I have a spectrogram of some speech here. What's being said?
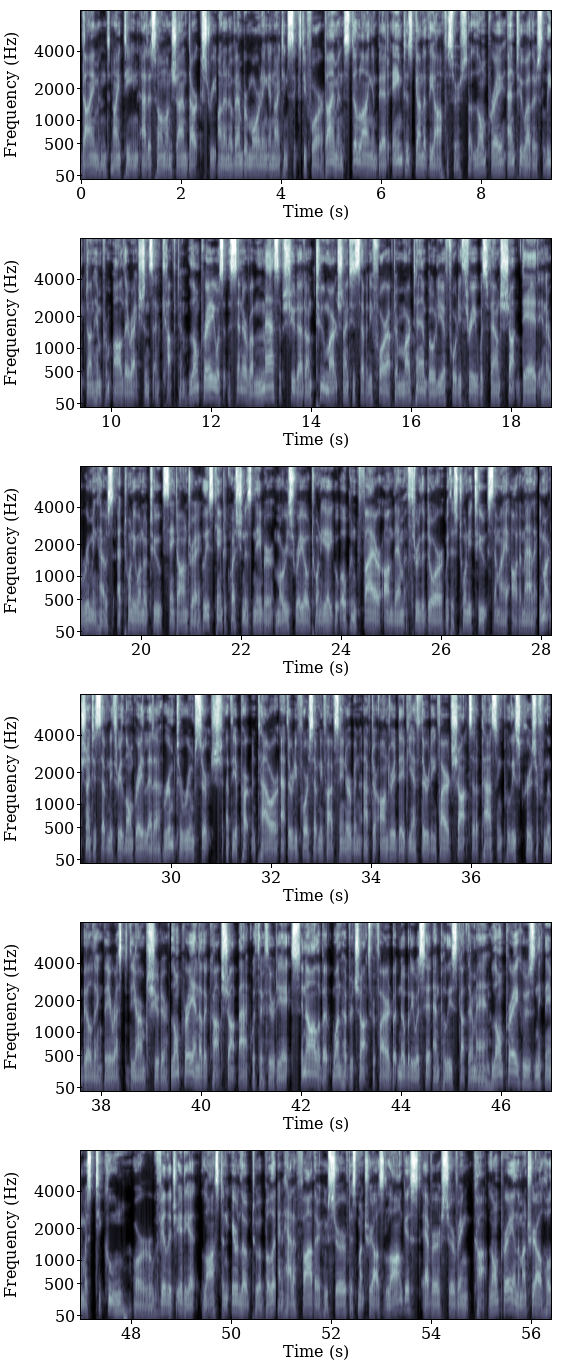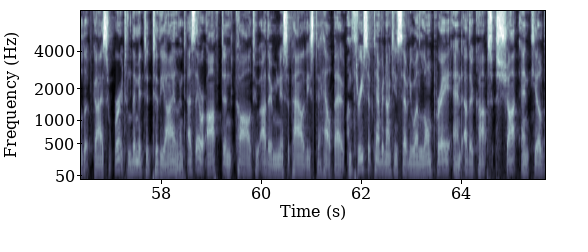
Diamond, 19, at his home on Jeanne d'Arc Street on a November morning in 1964. Diamond, still lying in bed, aimed his gun at the officers, but Lompre and two others leaped on him from all directions and cuffed him. Lompré was at the center of a massive shootout on 2 March 1974 after Martin Beaulieu, 43, was found shot dead in a rooming house at 2102 Saint Andre. Police came to question his neighbor, Maurice Rayo, 28, who opened fire on them through the door with his 22 semi-automatic. In March 1973, Lompré led a room-to-room search at the apartment tower at 3475 Saint Urbain after Andre Desbiens, 30, fired shots at a passing police cruiser from the building. They arrested the armed shooter. Lompré and other cops shot back back with their 38s. In all, about 100 shots were fired, but nobody was hit, and police got their man. Lompré, whose nickname was Ticoun, or Village Idiot, lost an earlobe to a bullet and had a father who served as Montreal's longest ever serving cop. Lompré and the Montreal holdup guys weren't limited to the island, as they were often called to other municipalities to help out. On 3 September 1971, Lompré and other cops shot and killed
